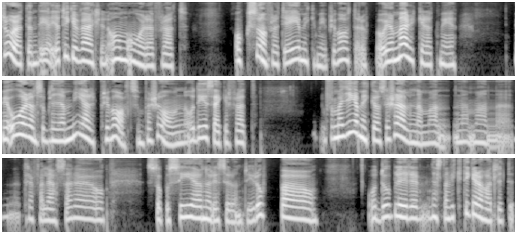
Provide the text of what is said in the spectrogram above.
tror att en del, jag tycker verkligen om Åre för att, också för att jag är mycket mer privat där uppe. Och jag märker att med, med åren så blir jag mer privat som person. Och det är säkert för att för man ger mycket av sig själv när man, när man äh, träffar läsare och står på scen och reser runt i Europa. Och, och Då blir det nästan viktigare att ha ett litet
